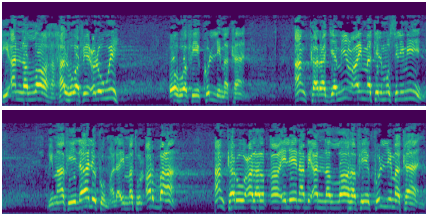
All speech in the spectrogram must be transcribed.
في أن الله هل هو في علوه أو هو في كل مكان. أنكر جميع أئمة المسلمين بما في ذلكم الأئمة الأربعة أنكروا على القائلين بأن الله في كل مكان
